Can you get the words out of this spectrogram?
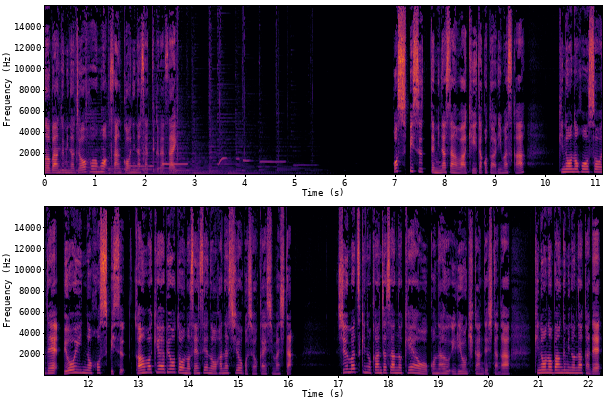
の番組の情報も参考になさってください。ホスピスって皆さんは聞いたことありますか？昨日の放送で病院のホスピス緩和ケア病棟の先生のお話をご紹介しました。終末期の患者さんのケアを行う医療機関でしたが昨日の番組の中で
